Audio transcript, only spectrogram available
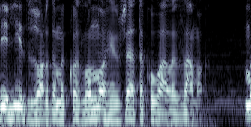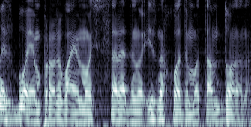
Ліліт з ордами козлоногих вже атакували замок. Ми з боєм прориваємось всередину і знаходимо там Донана.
